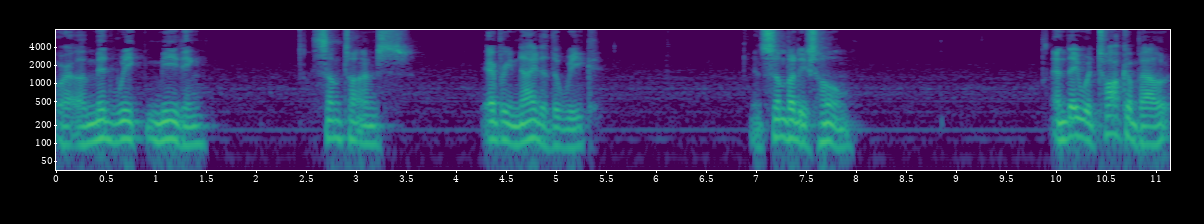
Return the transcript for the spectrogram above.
or a midweek meeting, sometimes every night of the week, in somebody's home. And they would talk about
